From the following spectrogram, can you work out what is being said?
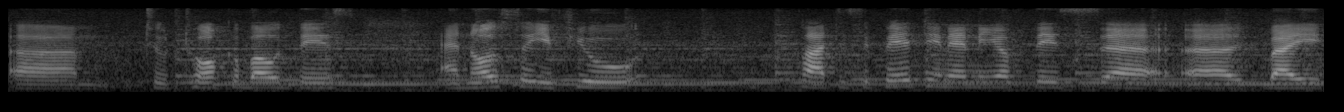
um, to talk about this, and also if you participate in any of this uh, uh, by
